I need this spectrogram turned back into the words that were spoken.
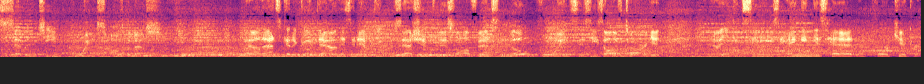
17 points off the miss. Now that's going to go down as an empty possession for this offense. No points as he's off target. Now you can see he's hanging his head. A poor kicker.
